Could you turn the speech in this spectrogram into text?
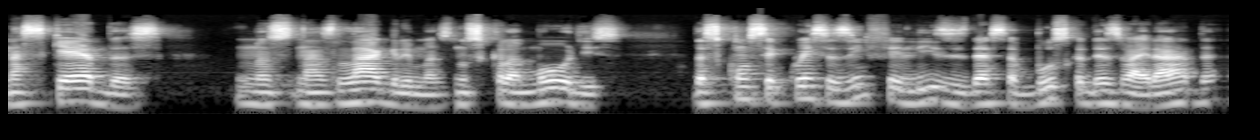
nas quedas, nos, nas lágrimas, nos clamores das consequências infelizes dessa busca desvairada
